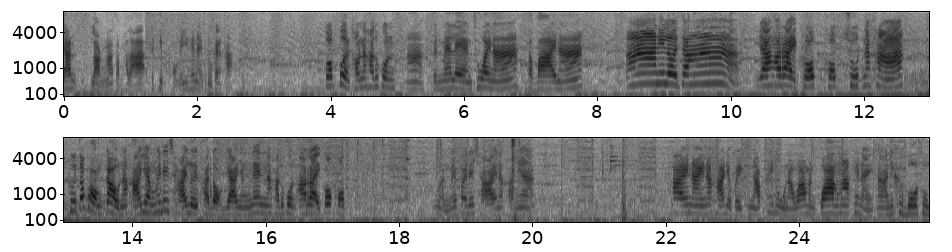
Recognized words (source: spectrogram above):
ด้านหลังอะสัมภาระจะเก็บของได้เยอะแค่ไหนไปดูกันค่ะ ตัวเปิดเขานะคะทุกคน อ่า เป็นแม่แรงช่วยนะ สบายนะ อ่า นี่เลยจ้า ยางอะไรครบครบชุดนะคะ คือเจ้าของเก่านะคะ ยังไม่ได้ใช้เลยค่ะ ดอกยางยังแน่นนะคะ ทุกคน อะไรก็ครบ เหมือนไม่ค่อยได้ใช้นะคะเนี่ย ภายในนะคะ เดี๋ยวไปงับให้ดูนะว่ามันกว้างมากแค่ไหน อ่า อันนี้คือโบสูง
